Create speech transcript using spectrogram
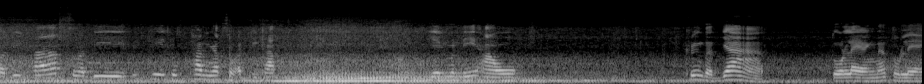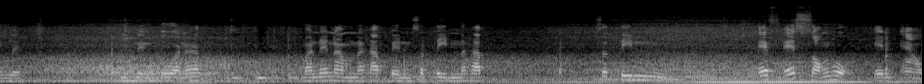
วัสดีครับ สวัสดีพี่พี่ทุกท่านครับ สวัสดีครับ เย็นวันนี้เอา เครื่องตัดหญ้าตัวแรงนะ ตัวแรงเลย อีกหนึ่งตัวนะครับ มาแนะนำนะครับเป็นสตินนะครับสติน FS 2 6 NL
